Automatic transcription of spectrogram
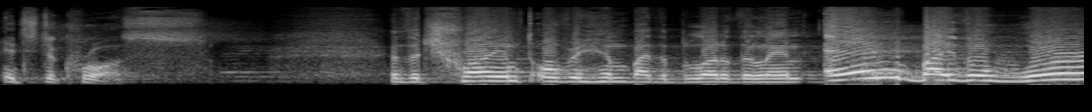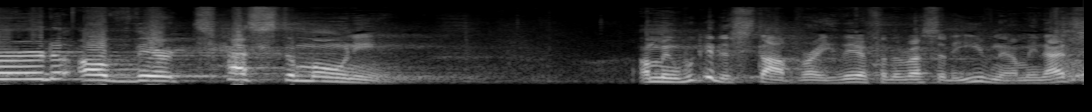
It's the cross. And the triumph over him by the blood of the Lamb and by the word of their testimony. I mean, we could just stop right there for the rest of the evening. I mean, that's,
